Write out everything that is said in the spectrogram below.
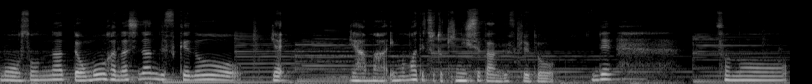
もうそんなって思う話なんですけどいやいやまあ今までちょっと気にしてたんですけど。でその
